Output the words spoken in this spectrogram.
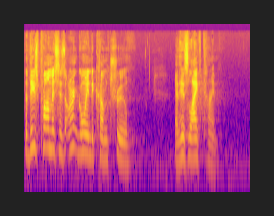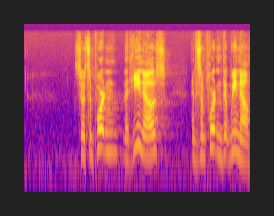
that these promises aren't going to come true in his lifetime. So it's important that he knows, and it's important that we know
